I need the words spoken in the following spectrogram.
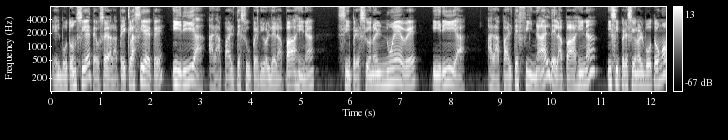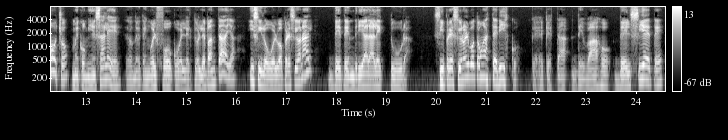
el botón 7, o sea, la tecla 7, iría a la parte superior de la página. Si presiono el 9, iría a la parte final de la página. Y si presiono el botón 8, me comienza a leer, donde tengo el foco, el lector de pantalla. Y si lo vuelvo a presionar, detendría la lectura. Si presiono el botón asterisco, que es el que está debajo del 7,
